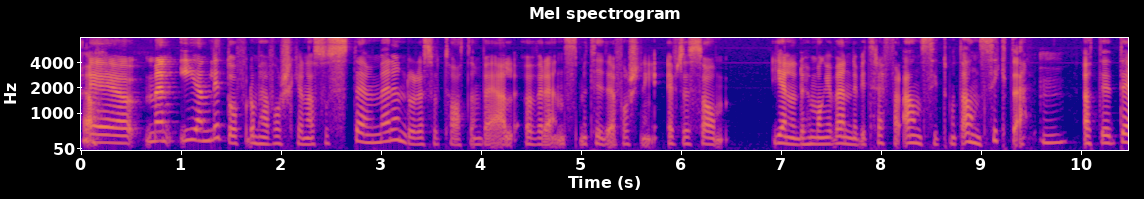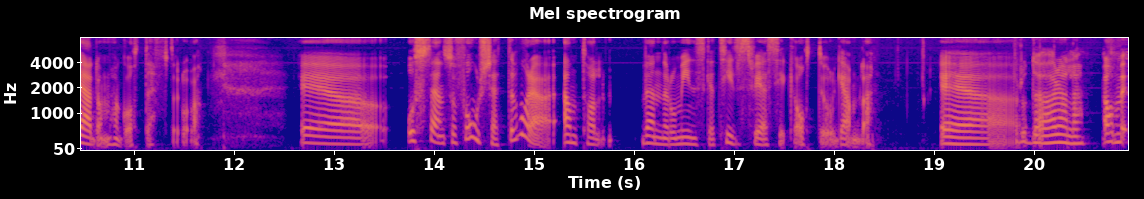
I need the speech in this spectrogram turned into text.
Ja. Eh, men enligt då för de här forskarna så stämmer ändå resultaten väl överens med tidigare forskning, eftersom gällande hur många vänner vi träffar ansikte mot ansikte, Mm. att det är det de har gått efter. Då? Eh, och sen så fortsätter våra antal vänner att minska tills vi är cirka 80 år gamla. Eh, då dör alla. ja, men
